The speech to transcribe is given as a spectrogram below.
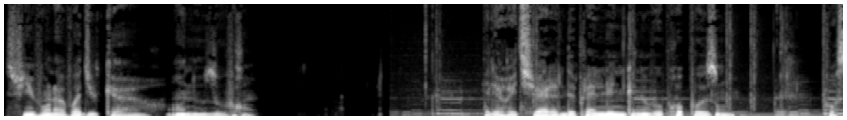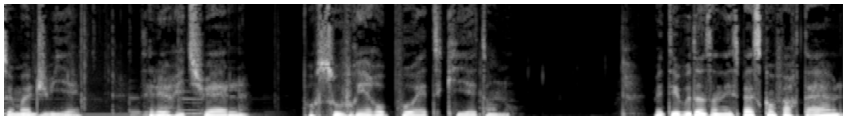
suivons la voie du cœur en nous ouvrant. Et le rituel de pleine lune que nous vous proposons pour ce mois de juillet c'est le rituel pour s'ouvrir au poète qui est en nous. Mettez-vous dans un espace confortable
